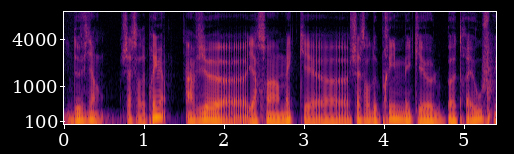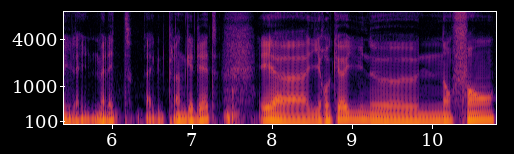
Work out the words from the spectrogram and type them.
il devient chasseur de primes. Un vieux. euh, il reçoit un mec qui est euh, chasseur de primes mais qui est euh, pas très ouf, mais il a une mallette avec plein de gadgets. Et il recueille une, une enfant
